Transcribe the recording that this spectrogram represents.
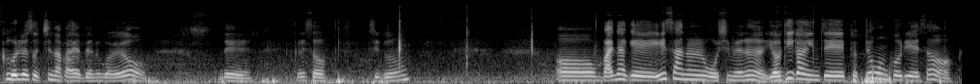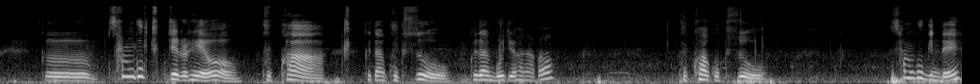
걸려서 지나가야 되는 거예요. 네. 그래서 지금 어, 만약에 예산을 오시면은 여기가 이제 백종원 거리에서 그 삼국 축제를 해요. 국화, 그다음 국수, 그다음 뭐지 하나가 국화 국수 삼국인데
